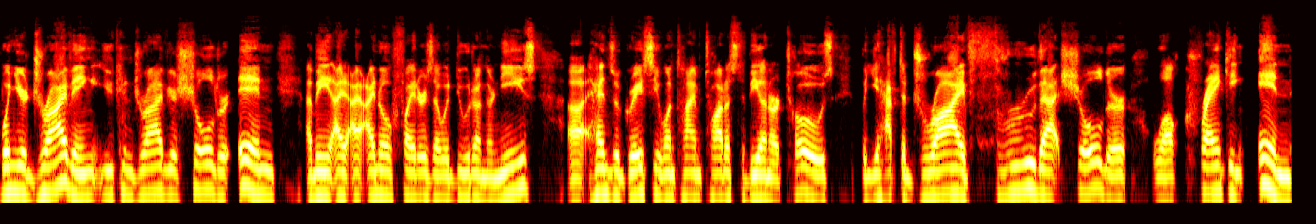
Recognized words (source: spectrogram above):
when you're driving, you can drive your shoulder in. I mean, I, I know fighters that would do it on their knees. Uh, Renzo Gracie one time taught us to be on our toes, but you have to drive through that shoulder while cranking in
